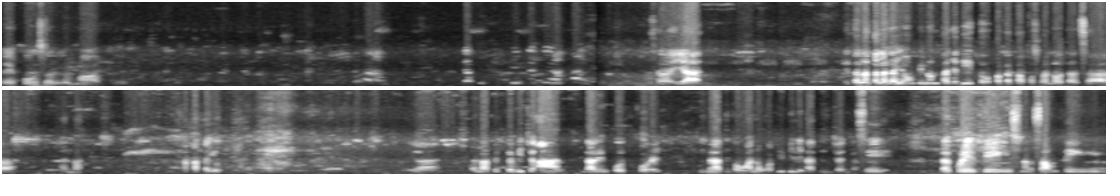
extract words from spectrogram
May puso lumapit. So, ayan. Ito lang talaga yung pinunta niya dito pagkatapos manood sa, ano, nakatayo. Ayan. Malapit kami dyan. Daming food court. tingnan natin kung anong mabibili natin dyan kasi nag-cravings ng something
